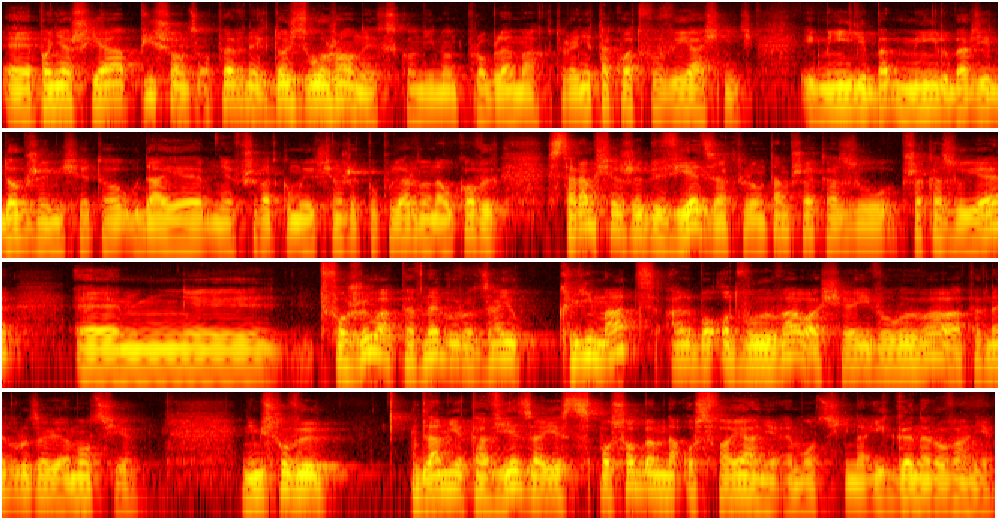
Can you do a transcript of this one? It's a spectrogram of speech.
E, ponieważ ja pisząc o pewnych dość złożonych skądinąd problemach, które nie tak łatwo wyjaśnić i mniej, mniej lub bardziej dobrze mi się to udaje w przypadku moich książek popularno-naukowych, staram się, żeby wiedza, którą tam przekazu, przekazuję, y, tworzyła pewnego rodzaju klimat albo odwoływała się i wywoływała pewnego rodzaju emocje. Innymi słowy, dla mnie ta wiedza jest sposobem na oswajanie emocji, na ich generowanie.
